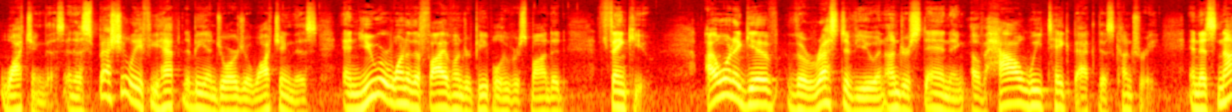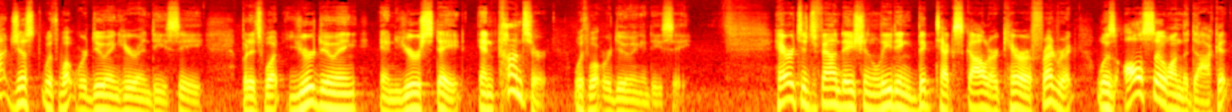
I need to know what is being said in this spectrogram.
watching this, and especially if you happen to be in Georgia watching this, and you were one of the 500 people who responded, thank you. I want to give the rest of you an understanding of how we take back this country. And it's not just with what we're doing here in DC, but it's what you're doing in your state in concert with what we're doing in DC. Heritage Foundation leading big tech scholar Kara Frederick was also on the docket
